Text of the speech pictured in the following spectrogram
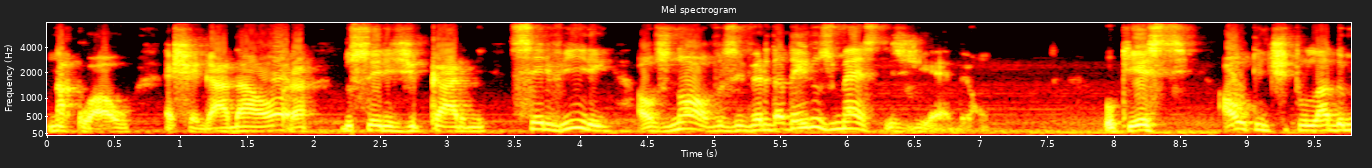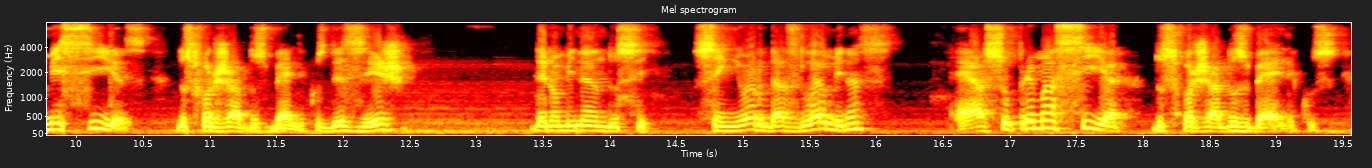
na qual é chegada a hora dos seres de carne servirem aos novos e verdadeiros mestres de Eberron. O que este auto-intitulado Messias dos forjados bélicos deseja, denominando-se Senhor das Lâminas, é a supremacia dos forjados bélicos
